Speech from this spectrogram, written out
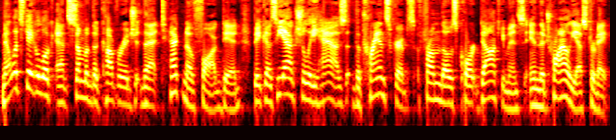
Now let's take a look at some of the coverage that Technofog did because he actually has the transcripts from those court documents in the trial yesterday.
